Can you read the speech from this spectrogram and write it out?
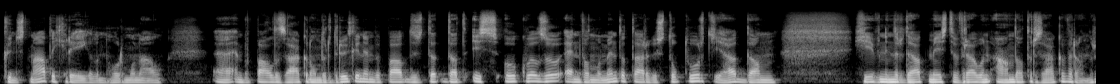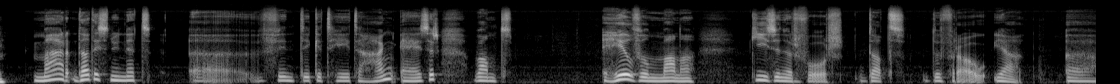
kunstmatig regelen, hormonaal. Eh, en bepaalde zaken onderdrukken. En bepaald, dus dat, dat is ook wel zo. En van het moment dat daar gestopt wordt, ja, dan geven inderdaad de meeste vrouwen aan dat er zaken veranderen. Maar dat is nu net, eh, vind ik, het hete hangijzer. Want heel veel mannen kiezen ervoor dat de vrouw ja, eh,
